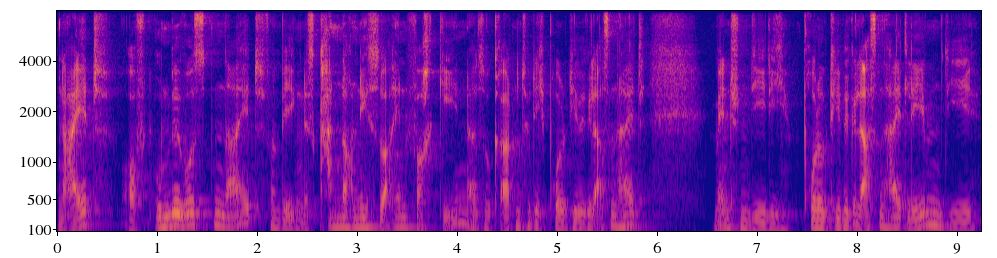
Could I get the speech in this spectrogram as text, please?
Neid, oft unbewussten Neid, von wegen, es kann doch nicht so einfach gehen. Also gerade natürlich produktive Gelassenheit. Menschen, die die produktive Gelassenheit leben, die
